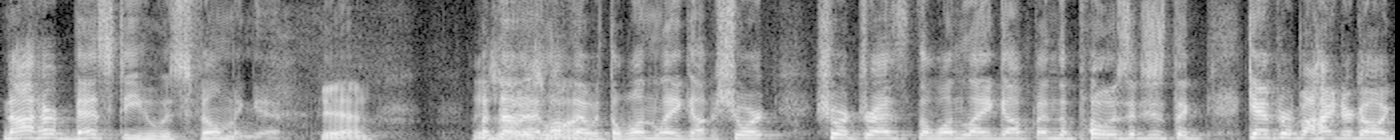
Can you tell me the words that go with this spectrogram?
not her bestie who was filming it. Yeah, But then I love that with the one leg up, short, short dress, the one leg up, and the pose, and just the camera behind her going,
